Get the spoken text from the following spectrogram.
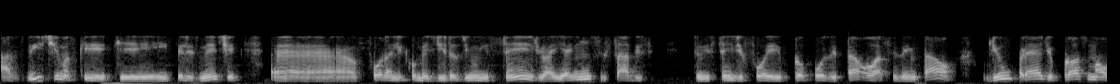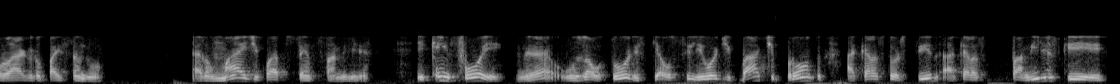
as vítimas que, que infelizmente é, foram ali comedidas de um incêndio, aí, aí não se sabe se, se o incêndio foi proposital ou acidental, de um prédio próximo ao Largo do Paissandu. Eram mais de 400 famílias. E quem foi né, os autores que auxiliou de bate-pronto aquelas torcidas, aquelas famílias que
